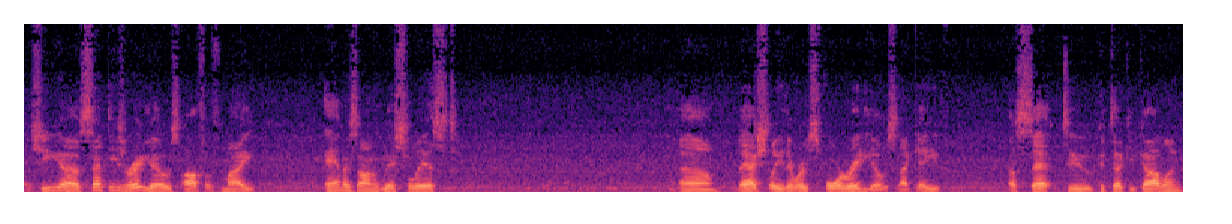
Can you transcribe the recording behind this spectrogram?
And she uh, sent these radios off of my Amazon wish list. Um, they actually there was four radios, and I gave a set to Kentucky Goblin.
